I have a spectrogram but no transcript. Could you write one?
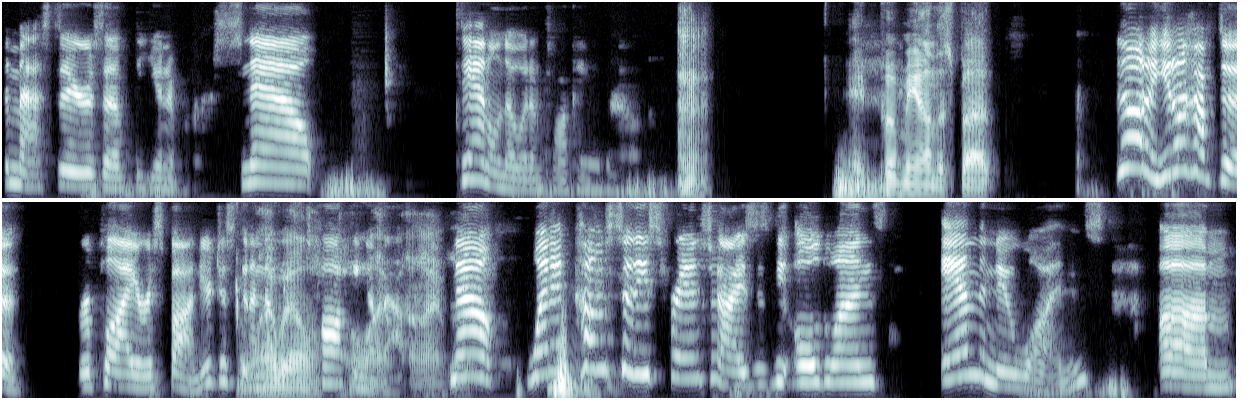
the Masters of the Universe. Now, Dan will know what I'm talking about. Hey, put me on the spot. No, no, you don't have to reply or respond. You're just going to Oh, know what. I'm talking Oh, about. I will. Now, when it comes to these franchises, the old ones and the new ones, um,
